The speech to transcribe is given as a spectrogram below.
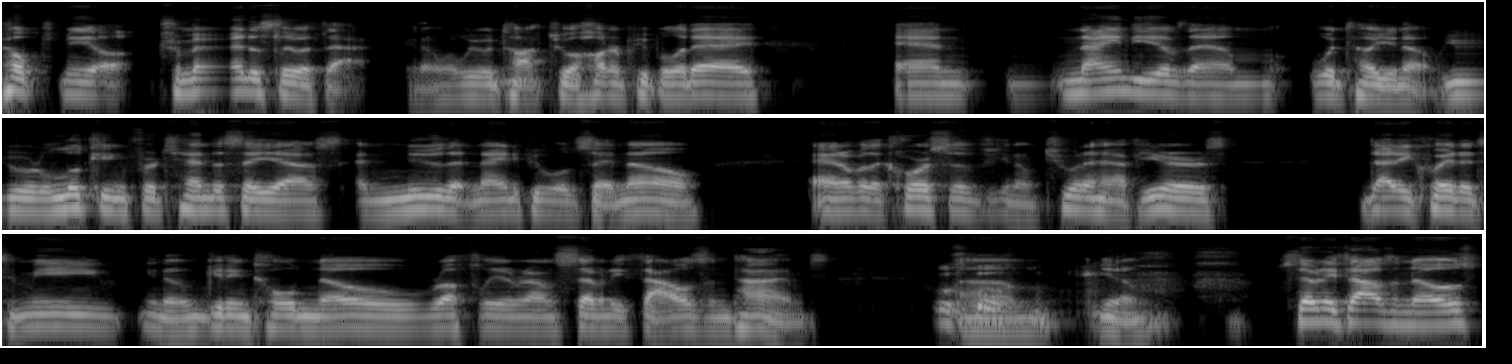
helped me uh, tremendously with that. You know, we would talk to 100 people a day, and 90 of them would tell you no. You were looking for 10 to say yes, and knew that 90 people would say no. And over the course of you know two and a half years, that equated to me, you know, getting told no roughly around 70,000 times. Um, you know, 70,000 no's.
